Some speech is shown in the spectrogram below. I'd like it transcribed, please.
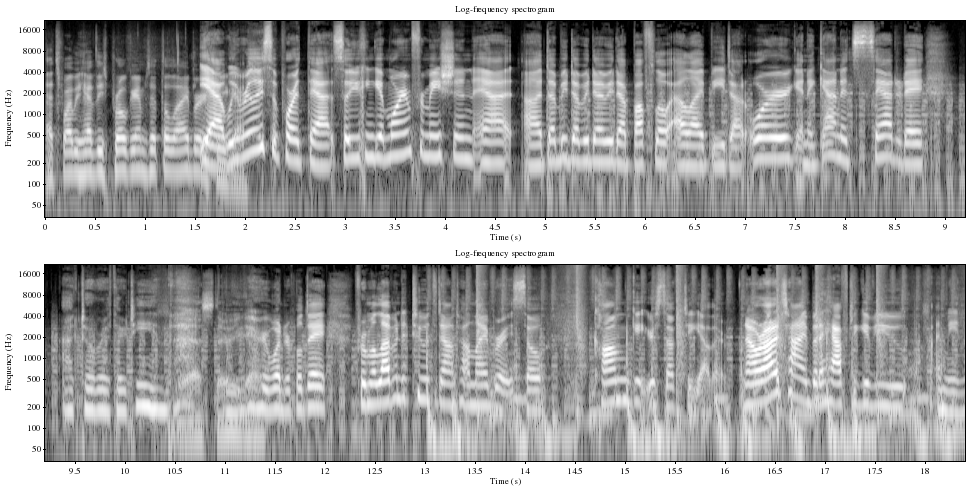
That's why we have these programs at the library. Yeah, we guys. really support that. So you can get more information at uh, www.buffalolib.org. And again, it's Saturday, October 13th. Yes, there you go. Very wonderful day from 11 to 2 at the downtown library. So come get your stuff together. Now we're out of time, but I have to give you, I mean,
